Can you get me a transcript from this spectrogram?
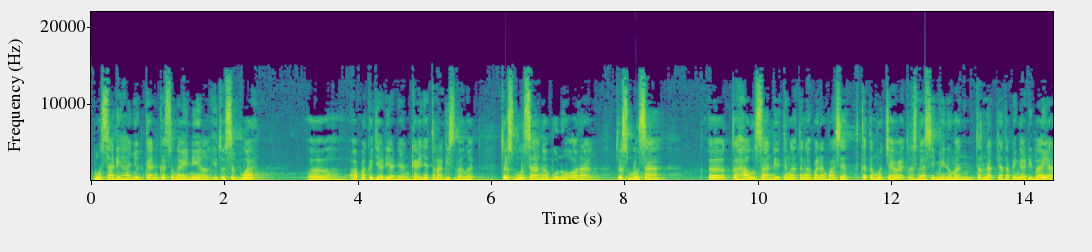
Musa dihanyutkan ke Sungai Nil itu sebuah uh, apa kejadian yang kayaknya tragis banget Terus Musa ngebunuh orang. Terus Musa e, kehausan di tengah-tengah padang pasir, ketemu cewek terus ngasih minuman ternaknya tapi nggak dibayar.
